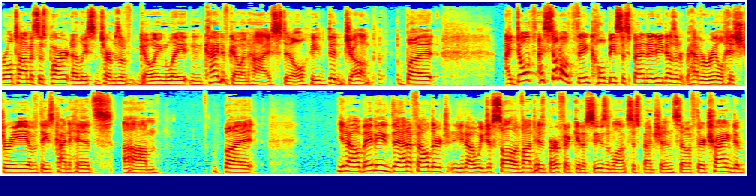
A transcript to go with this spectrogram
Earl Thomas's part, at least in terms of going late and kind of going high still. He did jump, but I don't I still don't think he'll be suspended. He doesn't have a real history of these kind of hits. Um but you know, maybe the NFL, they're you know, we just saw Vontaze Burfict get a season long suspension. So if they're trying to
